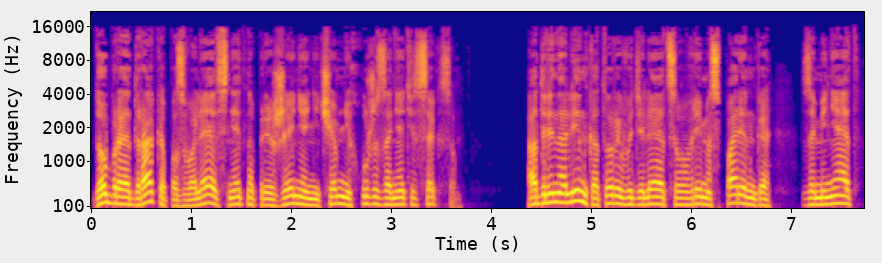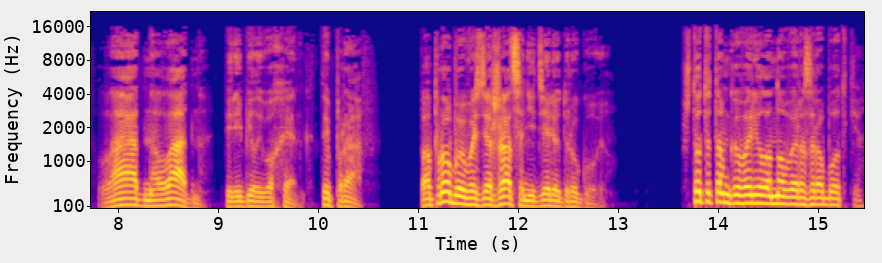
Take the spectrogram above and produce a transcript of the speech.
Добрая драка позволяет снять напряжение ничем не хуже занятий сексом. Адреналин, который выделяется во время спарринга, заменяет... «Ладно, ладно», — перебил его Хэнк, — «ты прав. Попробуй воздержаться неделю-другую. Что ты там говорил о новой разработке?»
